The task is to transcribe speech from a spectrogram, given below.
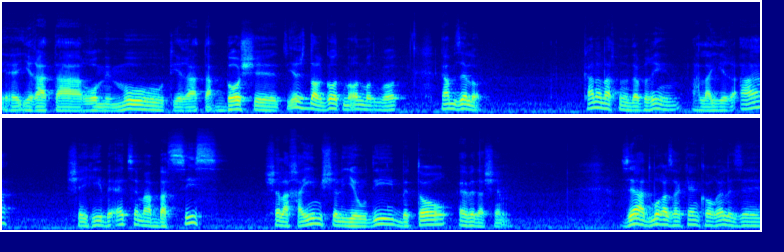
יראת הרוממות, יראת הבושת, יש דרגות מאוד מאוד גבוהות, גם זה לא. כאן אנחנו מדברים על היראה שהיא בעצם הבסיס של החיים של יהודי בתור עבד השם. זה האדמו"ר הזקן קורא לזה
